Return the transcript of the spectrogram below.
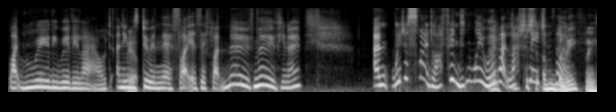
like really, really loud, and he was doing this like as if like move, move, you know. And we just started laughing, didn't we? We were Yeah, like laughing just at each other. unbelievably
